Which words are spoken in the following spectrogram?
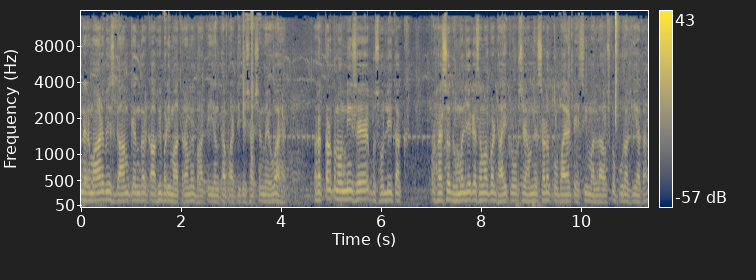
निर्माण भी इस गाँव के अंदर काफ़ी बड़ी मात्रा में भारतीय जनता पार्टी के शासन में हुआ है। रक्कड़ कॉलोनी से बसोली तक प्रोफेसर धूमल जी के समय पर ढाई करोड़ से हमने सड़क को बाया टेसी मोहल्ला उसको पूरा किया था।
